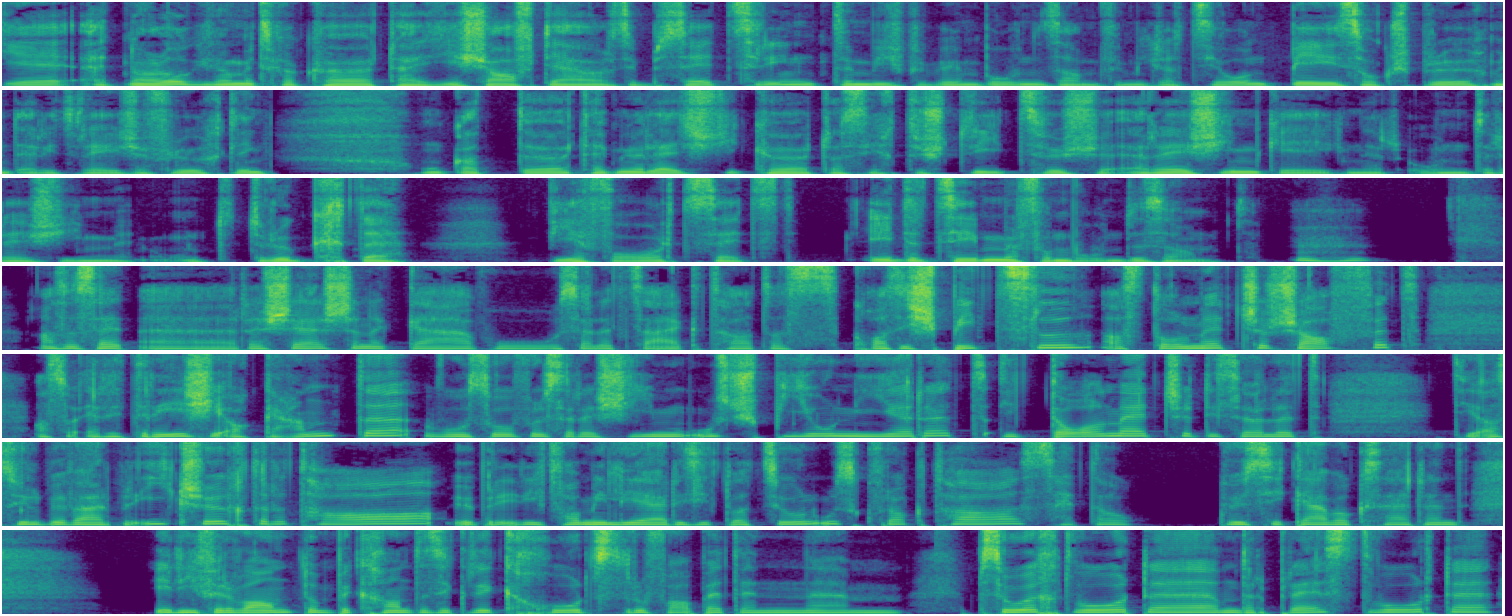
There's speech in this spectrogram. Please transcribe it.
Die Ethnologin, die wir jetzt gehört haben, die schafft ja auch als Übersetzerin, zum Beispiel beim Bundesamt für Migration, bei so Gesprächen mit eritreischen Flüchtlingen. Und gerade dort haben wir letztens gehört, dass sich der Streit zwischen Regimegegner und Regime-Unterdrückten wie fortsetzt. In den Zimmern vom Bundesamt. Mhm. Also es hat äh, Recherchen gegeben, die gezeigt haben, dass quasi Spitzel als Dolmetscher arbeiten. Also eritreische Agenten, die so für das Regime ausspionieren. Die Dolmetscher die sollen die Asylbewerber eingeschüchtert haben, über ihre familiäre Situation ausgefragt haben. Es hat auch gewisse gegeben, die gesagt haben, ihre Verwandten und Bekannten sind wirklich kurz darauf dann, ähm, besucht worden und erpresst worden.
